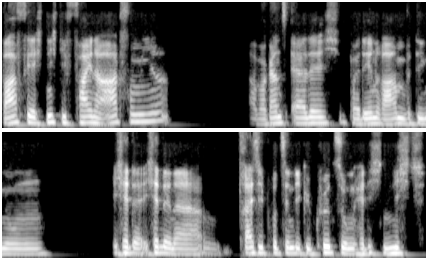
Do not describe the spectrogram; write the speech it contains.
War vielleicht nicht die feine Art von mir, aber ganz ehrlich, bei den Rahmenbedingungen ich hätte, ich hätte eine 30-prozentige Kürzung hätte ich nicht.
